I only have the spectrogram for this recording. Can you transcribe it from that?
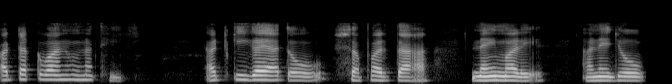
અટકવાનું નથી. અટકી ગયા તો સફળતા નહીં મળે. અને જો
